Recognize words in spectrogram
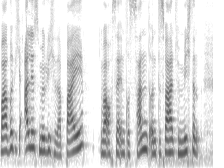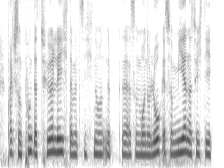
war wirklich alles Mögliche dabei, war auch sehr interessant und das war halt für mich dann praktisch so ein Punkt natürlich, damit es nicht nur eine, äh, so ein Monolog ist von mir, natürlich die,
